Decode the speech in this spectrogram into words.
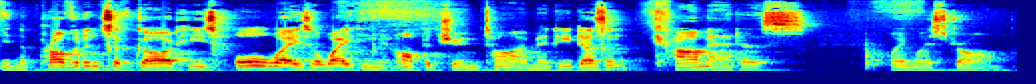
In the providence of God, he's always awaiting an opportune time, and he doesn't come at us when we're strong.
